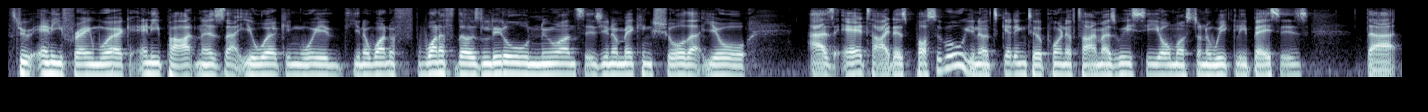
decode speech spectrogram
through any framework, any partners that you're working with. You know, one of one of those little nuances. You know, making sure that you're as airtight as possible. You know, it's getting to a point of time as we see almost on a weekly basis that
